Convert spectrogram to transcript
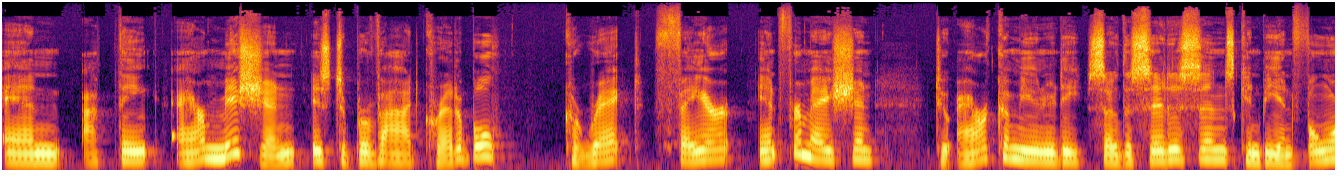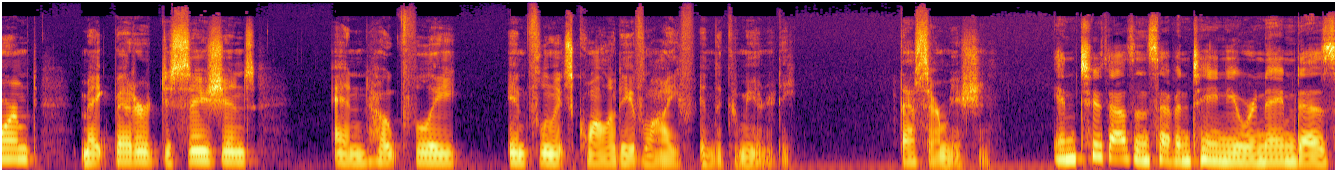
And I think our mission is to provide credible, correct, fair information to our community so the citizens can be informed, make better decisions, and hopefully influence quality of life in the community. That's our mission. In 2017, you were named as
